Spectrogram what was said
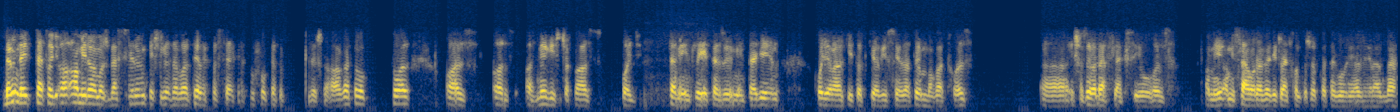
De mindegy, tehát, hogy amiről most beszélünk, és igazából tényleg beszélget pufokat a hallgatóktól, az, az, az mégiscsak az, hogy te, mint létező, mint egyén, hogyan alakított ki a viszonyodat önmagadhoz, és az önreflexióhoz, ami, ami számomra az egyik legfontosabb kategória az életben,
